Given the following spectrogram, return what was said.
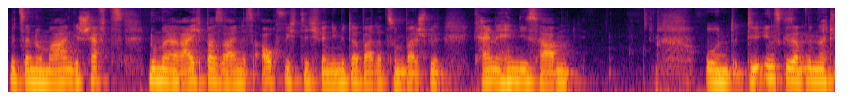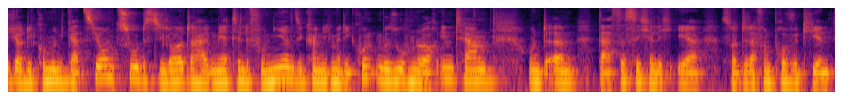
mit seiner normalen Geschäftsnummer erreichbar sein. Das ist auch wichtig, wenn die Mitarbeiter zum Beispiel keine Handys haben und die, insgesamt nimmt natürlich auch die Kommunikation zu, dass die Leute halt mehr telefonieren, sie können nicht mehr die Kunden besuchen oder auch intern. Und ähm, da ist das sicherlich eher, sollte davon profitieren.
